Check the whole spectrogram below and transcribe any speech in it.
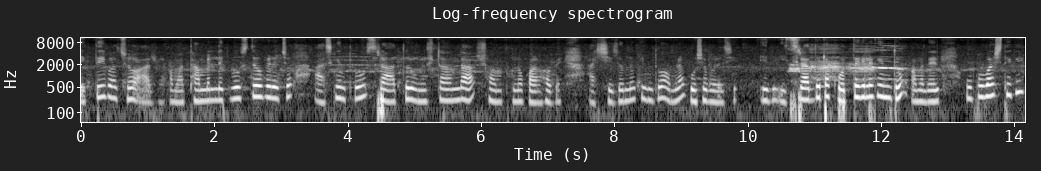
দেখতেই পাচ্ছ আর আমার থাম্বেল দেখে বুঝতেও পেরেছ, আজ কিন্তু শ্রাদ্ধর অনুষ্ঠানটা সম্পূর্ণ করা হবে। আর সেজন্য কিন্তু আমরা বসে পড়েছি। এর শ্রাদ্ধটা করতে গেলে কিন্তু আমাদের উপবাস থেকেই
